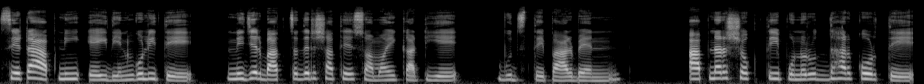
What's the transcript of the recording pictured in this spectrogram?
সেটা আপনি এই দিনগুলিতে নিজের বাচ্চাদের সাথে সময় কাটিয়ে বুঝতে পারবেন। আপনার শক্তি পুনরুদ্ধার করতে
